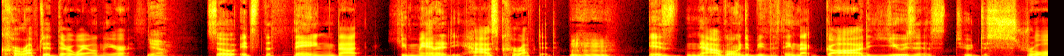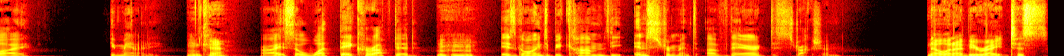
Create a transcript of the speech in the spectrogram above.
corrupted their way on the earth. Yeah. So it's the thing that humanity has corrupted hmm is now going to be the thing that God uses to destroy humanity. Okay. All right. So what they corrupted hmm is going to become the instrument of their destruction. Now, would I be right to s-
